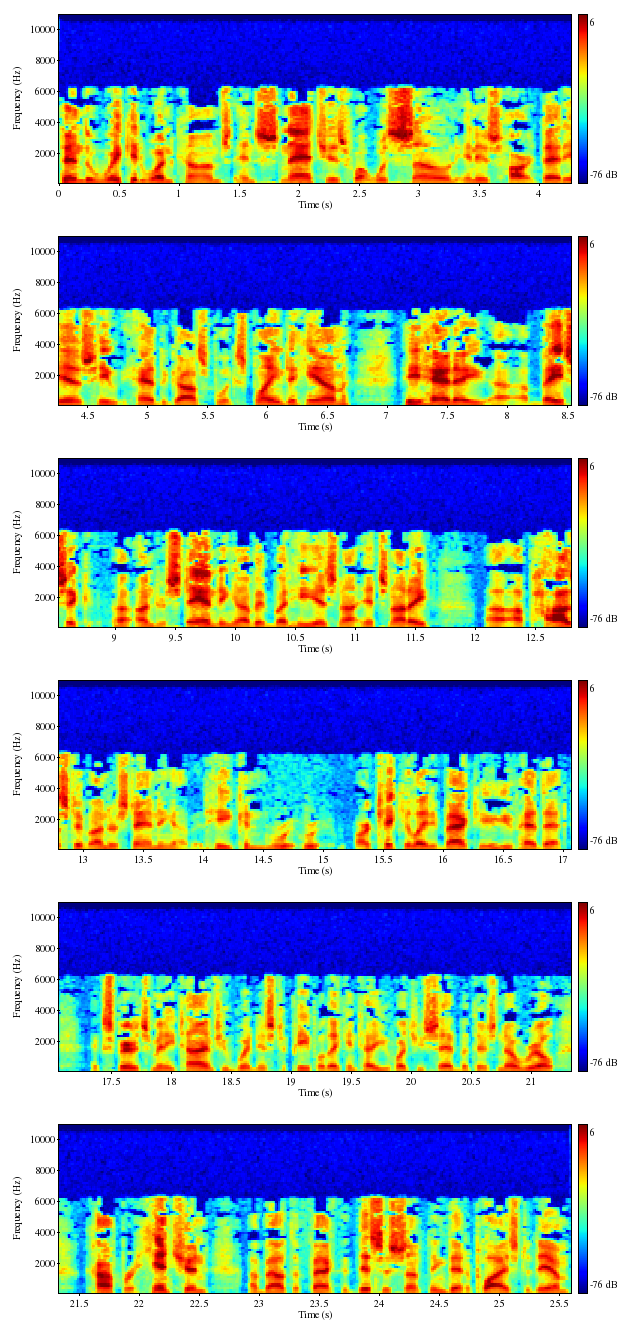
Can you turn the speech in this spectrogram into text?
then the wicked one comes and snatches what was sown in his heart. That is, he had the gospel explained to him. He had a, a basic uh, understanding of it, but he is not, it's not a, a positive understanding of it. He can articulated back to you. You've had that experience many times. You've witnessed to people. They can tell you what you said, but there's no real comprehension about the fact that this is something that applies to them.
